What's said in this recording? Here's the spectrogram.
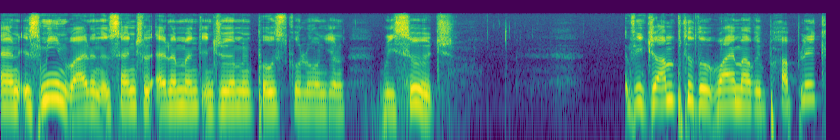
and is meanwhile an essential element in German post-colonial research. If we jump to the Weimar Republic,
